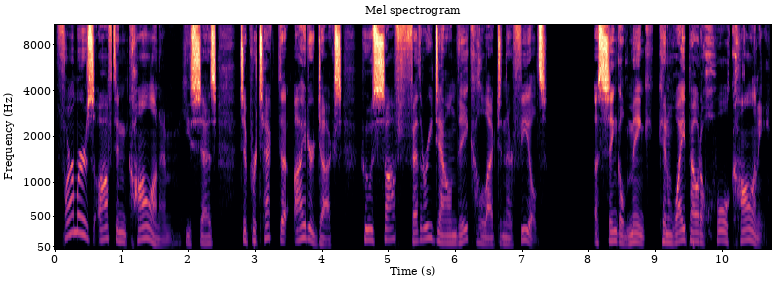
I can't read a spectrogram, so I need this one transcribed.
Farmers often call on him, he says, to protect the eider ducks whose soft feathery down they collect in their fields. A single mink can wipe out a whole colony.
